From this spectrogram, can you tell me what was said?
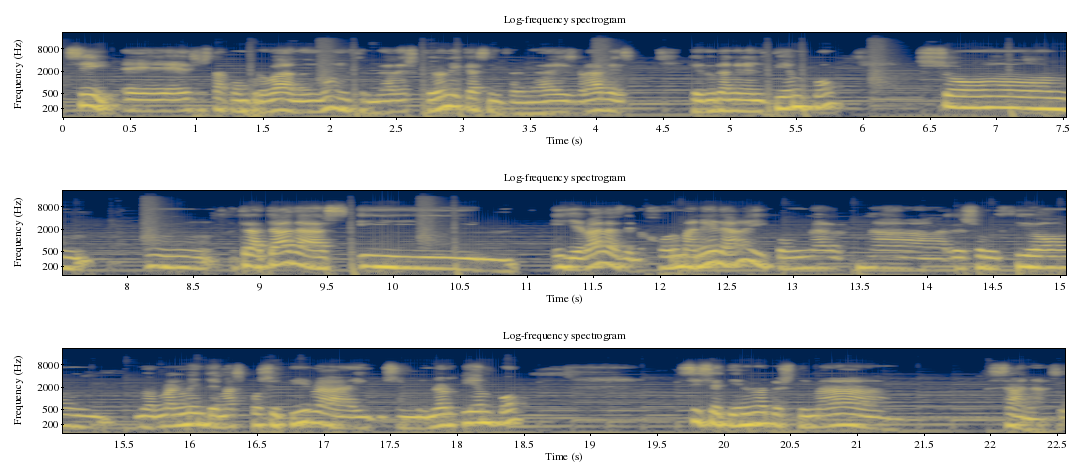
sí, eh, eso está comprobado, ¿no? Enfermedades crónicas, enfermedades graves que duran en el tiempo, son mm, tratadas y, llevadas de mejor manera y con una, resolución normalmente más positiva, incluso en menor tiempo, si se tiene una autoestima sana, si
